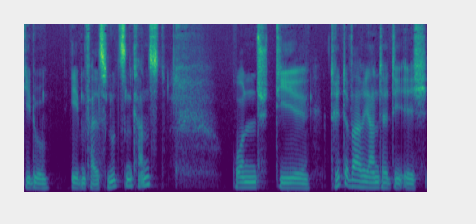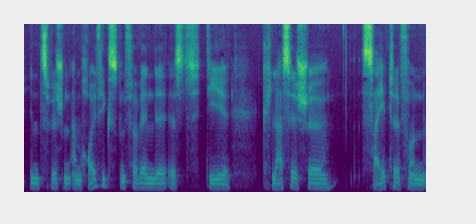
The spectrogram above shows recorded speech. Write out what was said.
die du ebenfalls nutzen kannst. Und die dritte Variante, die ich inzwischen am häufigsten verwende, ist die klassische Seite von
